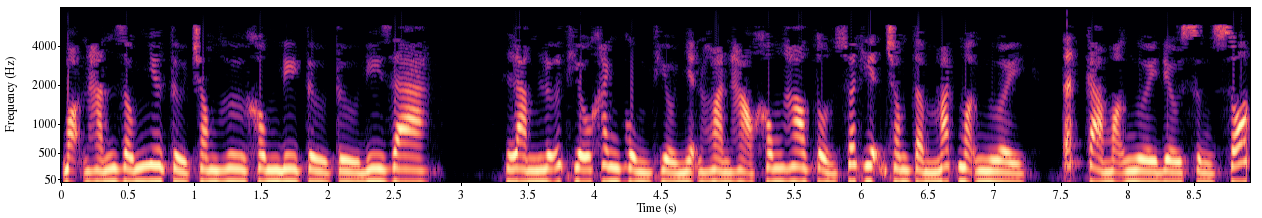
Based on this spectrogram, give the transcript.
bọn hắn giống như từ trong hư không đi từ từ đi ra. Làm Lữ Thiếu Khanh cùng Thiểu Nhận hoàn hảo không hao tổn xuất hiện trong tầm mắt mọi người, tất cả mọi người đều sừng sốt.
